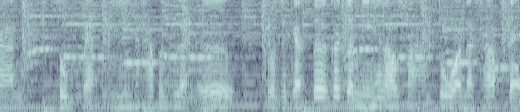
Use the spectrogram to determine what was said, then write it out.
การสุ่มแบบนี้นะครับเพื่อนๆเออส่วนสแกตเตอร์ก็จะมีให้เรา 3 ตัวนะครับ แต่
